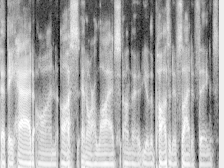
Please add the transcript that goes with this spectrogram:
that they had on us and our lives on the you know the positive side of things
